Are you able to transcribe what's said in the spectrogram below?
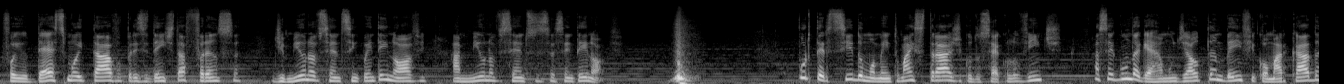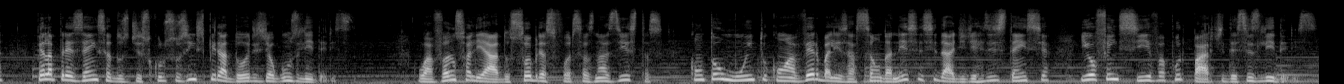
Foi o 18º presidente da França de 1959 a 1969. Por ter sido o momento mais trágico do século XX, a Segunda Guerra Mundial também ficou marcada pela presença dos discursos inspiradores de alguns líderes. O avanço aliado sobre as forças nazistas contou muito com a verbalização da necessidade de resistência e ofensiva por parte desses líderes.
